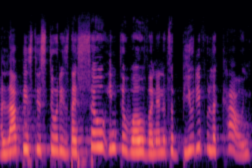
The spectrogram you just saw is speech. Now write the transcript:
I love these two stories. They're so interwoven, and it's a beautiful account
